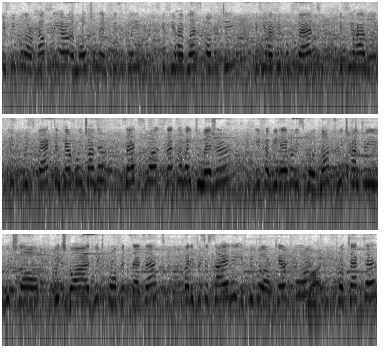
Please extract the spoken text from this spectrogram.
If people are healthier emotionally and physically, if you have less poverty, if you have people fed, if you have respect and care for each other, that's what that's the way to measure if a behavior is good. Not which country, which law, which God, which prophet said that, but if a society, if people are cared for, Right. protected,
